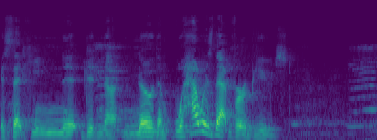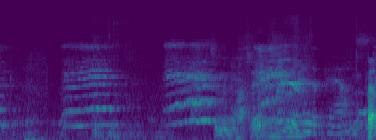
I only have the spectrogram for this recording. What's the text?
it's that he n- did not know them. Well, how is that verb used? Uh,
